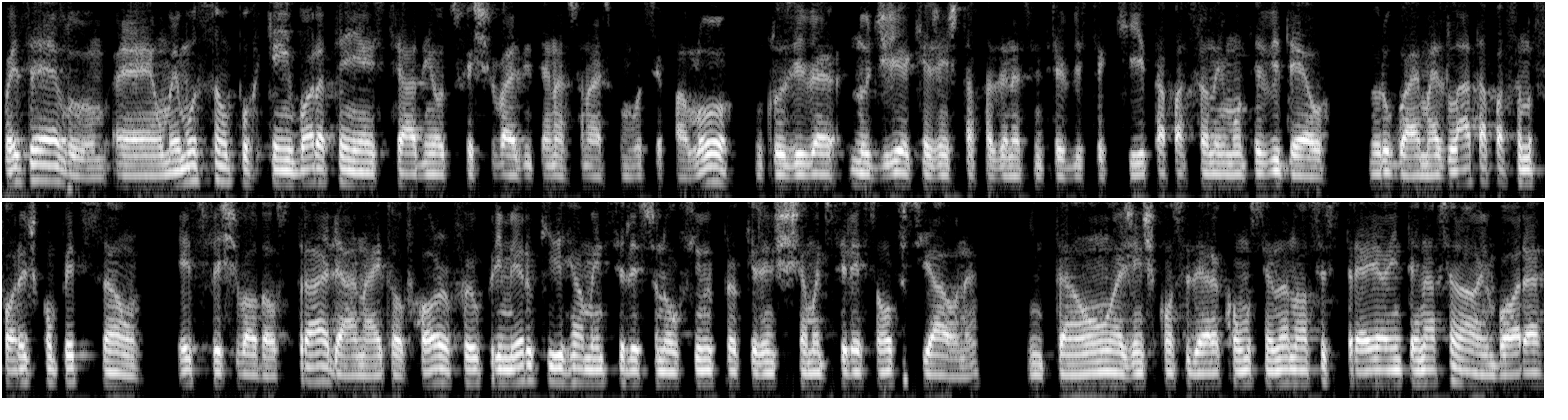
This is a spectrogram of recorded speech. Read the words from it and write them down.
Pois é, Lu, é uma emoção, porque embora tenha estreado em outros festivais internacionais, como você falou, inclusive no dia que a gente está fazendo essa entrevista aqui, está passando em Montevideo, no Uruguai, mas lá está passando fora de competição. Esse festival da Austrália, a Night of Horror, foi o primeiro que realmente selecionou o filme para o que a gente chama de seleção oficial, né? Então a gente considera como sendo a nossa estreia internacional, embora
